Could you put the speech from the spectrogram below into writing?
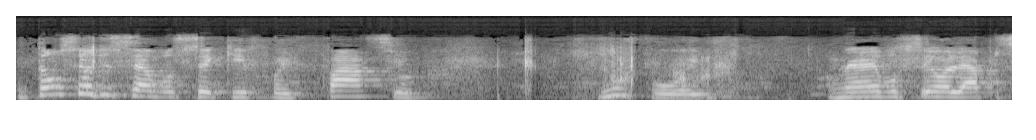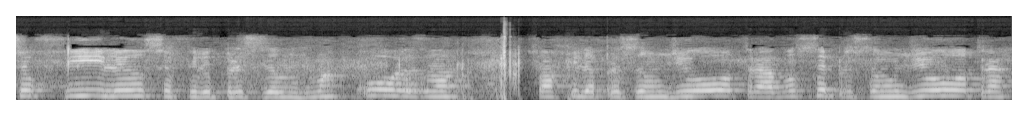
Então, se eu disser a você que foi fácil, não foi. Né? Você olhar para seu filho, seu filho precisando de uma coisa, sua filha precisando de outra, você precisando de outra.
